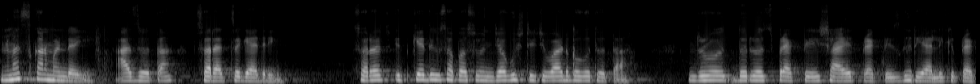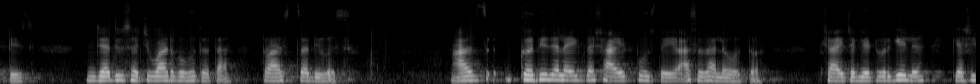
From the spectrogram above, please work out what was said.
नमस्कार मंडळी आज होता स्वराजचं गॅदरिंग. स्वराज इतक्या दिवसापासून ज्या गोष्टीची वाट बघत होता रोज दररोज प्रॅक्टिस शाळेत प्रॅक्टिस घरी आली की प्रॅक्टिस ज्या दिवसाची वाट बघत होता तो आजचा दिवस. आज कधी त्याला एकदा शाळेत पोचते असं झालं होतं. शाळेच्या गेटवर गेलं की अशी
